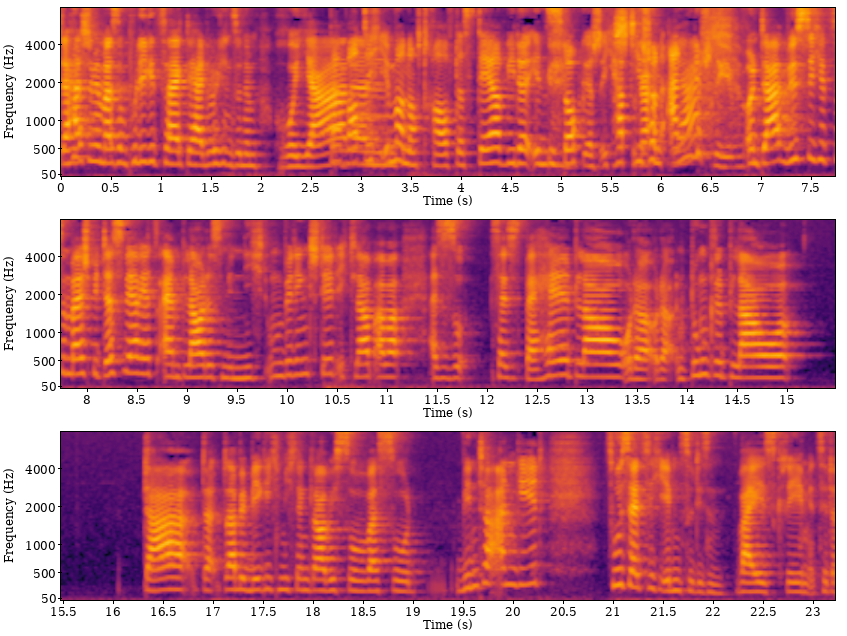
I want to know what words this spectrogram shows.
da hast du mir mal so einen Pulli gezeigt, der halt wirklich in so einem royalen... Da warte ich immer noch drauf, dass der wieder in Stock ist. Ich habe die schon angeschrieben. Ja. Und da wüsste ich jetzt zum Beispiel, das wäre jetzt ein Blau, das mir nicht unbedingt steht. Ich glaube aber, also so, das heißt es bei hellblau oder, oder ein dunkelblau da, da, da bewege ich mich dann, glaube ich, so, was so Winter angeht. Zusätzlich eben zu diesem Weiß, Creme etc.,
